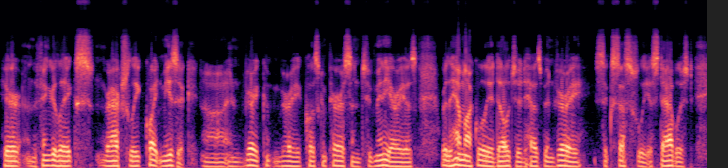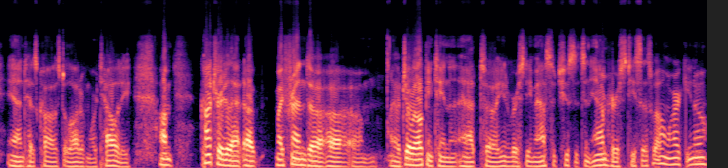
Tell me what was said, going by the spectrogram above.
here in the Finger Lakes, we're actually quite mesic uh, in very, very close comparison to many areas where the hemlock woolly adelgid has been very successfully established and has caused a lot of mortality. Um, contrary to that, uh, my friend uh, uh, um, uh, Joe Elkinton at uh, University of Massachusetts in Amherst, he says, well, Mark, you know,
